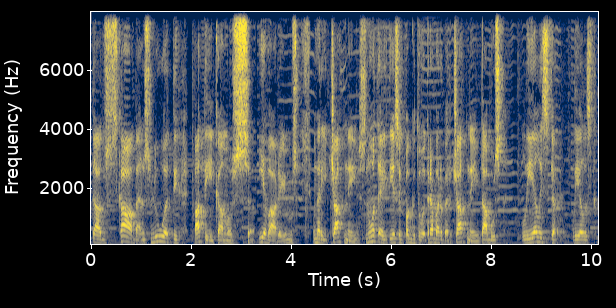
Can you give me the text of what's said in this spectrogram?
tādus skābenus, ļoti patīkamus ievārījumus. Un arī čatnījus. Noteikti iesaku pagatavot rabarberu čatnīju. Tā būs lieliska, lieliska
